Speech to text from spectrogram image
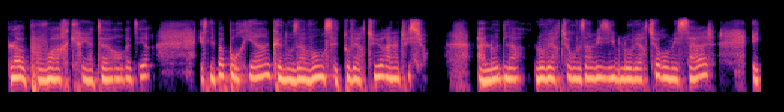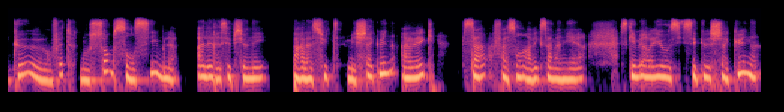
le pouvoir créateur, on va dire. Et ce n'est pas pour rien que nous avons cette ouverture à l'intuition à l'au-delà, l'ouverture aux invisibles, l'ouverture aux messages, et que, euh, en fait, nous sommes sensibles à les réceptionner par la suite, mais chacune avec sa façon, avec sa manière. Ce qui est merveilleux aussi, c'est que chacune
